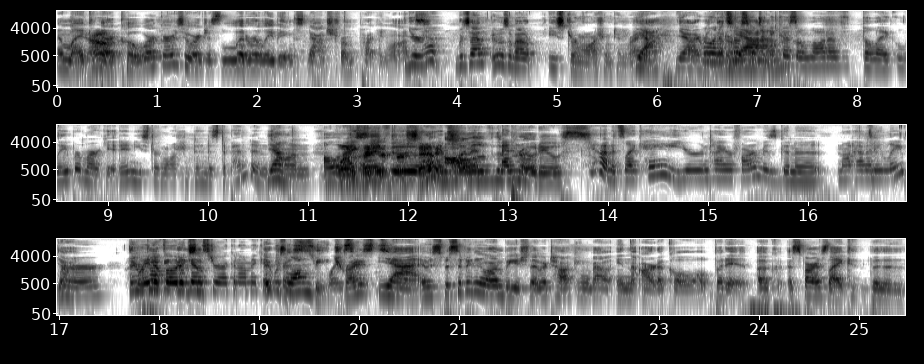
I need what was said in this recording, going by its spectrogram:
And like Yeah. their coworkers who are just literally being snatched from parking lots. You're, Was that it was about Eastern Washington, right? Yeah. yeah. I read Well, and that. it's so article. silly Yeah. because a lot of the like labor market in Eastern Washington is dependent Yeah. on all of the hundred seafood, percent. and all of the And- produce. Yeah, and it's like, hey, your entire farm is gonna not have any labor. They were Way to talking- vote it was a- against your economic it was. Long Beach, right? Yeah, it was specifically Long Beach that we're talking about in the article. But it, uh, as far as like the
